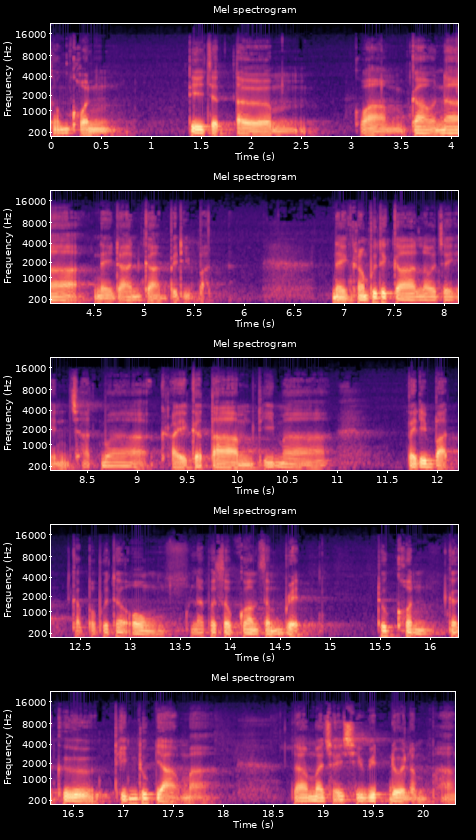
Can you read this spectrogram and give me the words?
ของคนที่จะเติม ความก้าวหน้าในด้านการปฏิบัติ ในครั้งพุทธกาลเราจะเห็นชัดว่าใครก็ตามที่มาปฏิบัติกับพระพุทธองค์ และประสบความสำเร็จทุกคนก็คือทิ้งทุกอย่างมา แล้วมาใช้ชีวิตโดยลำพัง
